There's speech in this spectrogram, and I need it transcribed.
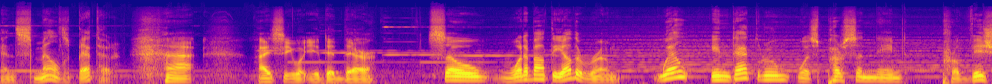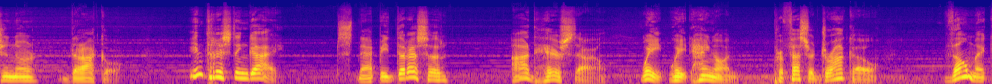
and smells better. Ha, I see what you did there. So, what about the other room? Well, in that room was person named Provisioner Draco. Interesting guy. Snappy dresser, Odd hairstyle. Wait, wait, hang on. Professor Draco? Velmic?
